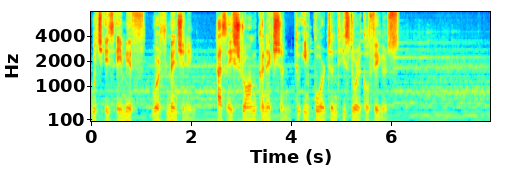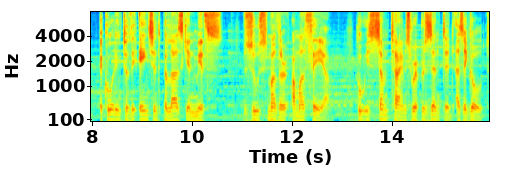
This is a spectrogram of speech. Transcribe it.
which is a myth worth mentioning, has a strong connection to important historical figures. According to the ancient Pelasgian myths, Zeus' mother Amalthea, who is sometimes represented as a goat,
